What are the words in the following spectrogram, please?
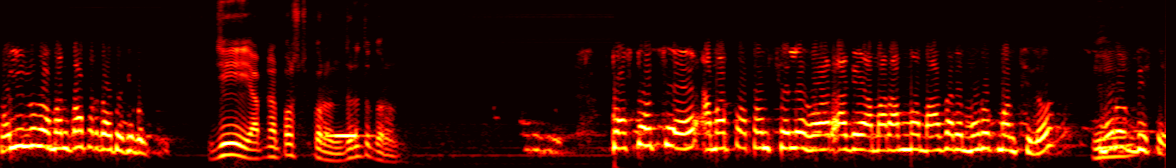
খলিলুর রহমান গাছারগাঁও থেকে বলছি জি আপনার প্রশ্ন করুন দ্রুত করুন। প্রশ্ন হচ্ছে আমার প্রথম ছেলে হওয়ার আগে আমার আম্মা মাজারে মুরগ মানছিল মুরগ দিছে।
